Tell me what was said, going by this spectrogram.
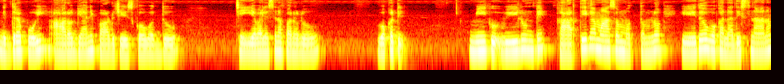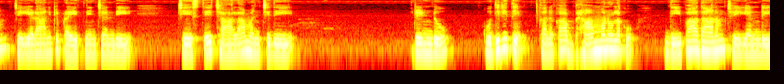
నిద్రపోయి ఆరోగ్యాన్ని పాడు చేసుకోవద్దు. చేయవలసిన పనులు ఒకటి. మీకు వీలుంటే కార్తీక మాసం మొత్తంలో ఏదో ఒక నది స్నానం చేయడానికి ప్రయత్నించండి. చేస్తే చాలా మంచిది. రెండు. కుదిరితే కనుక బ్రాహ్మణులకు దీపాదానం చెయ్యండి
